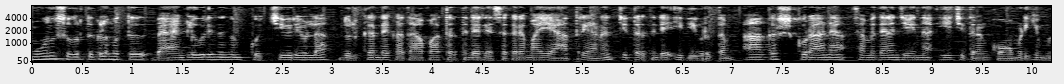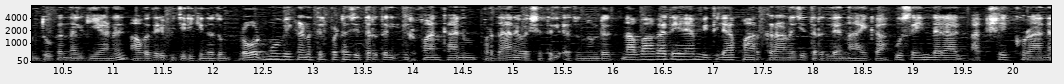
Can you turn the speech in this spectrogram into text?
മൂന്ന് സുഹൃത്തുക്കളുമൊത്ത് ബാംഗ്ലൂരിൽ നിന്നും കൊച്ചി വരെയുള്ള ദുൽഖറിന്റെ കഥാപാത്രത്തിന്റെ രസകരമായ യാത്രയാണ് ചിത്രത്തിന്റെ ഇതിവൃത്തം. ആകർഷ് ഖുറാന സംവിധാനം ചെയ്യുന്ന ഈ ചിത്രം കോമഡിക്ക് മുൻതൂക്കം നൽകിയാണ് അവതരിപ്പിച്ചിരിക്കുന്നതും. റോഡ് മൂവി ഗണത്തിൽപ്പെട്ട ചിത്രത്തിൽ ഇർഫാൻ ഖാനും പ്രധാന വേഷത്തിൽ എത്തുന്നുണ്ട്. നവാഗതയായ മിഥില പാർക്കറാണ് ചിത്രത്തിലെ നായിക. ഹുസൈൻ ദലാൽ അക്ഷയ് ഖുറാന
